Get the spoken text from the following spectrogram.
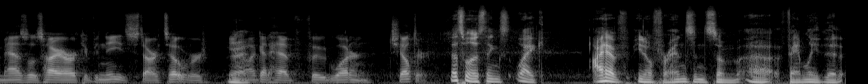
Maslow's hierarchy of needs starts over. You know, I got to have food, water, and shelter. That's one of those things. Like, I have you know friends and some uh, family that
